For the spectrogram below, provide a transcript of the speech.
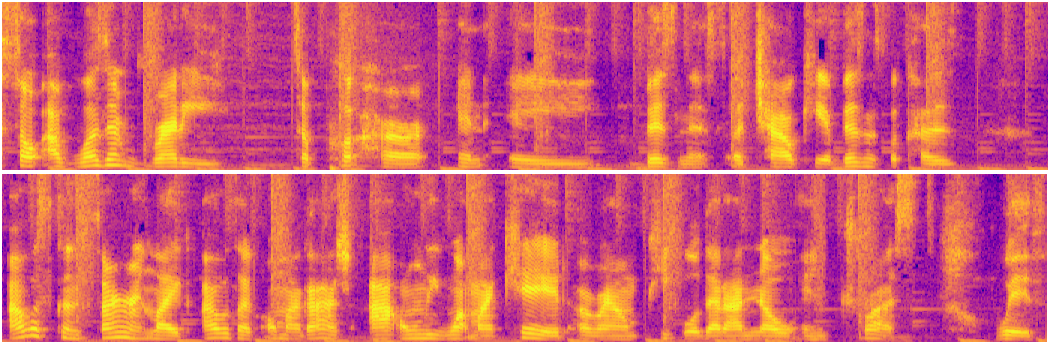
So I wasn't ready to put her in a business, a childcare business, because I was concerned. Like, I was like, oh my gosh, I only want my kid around people that I know and trust with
